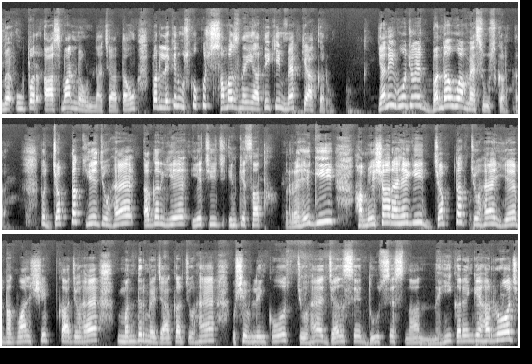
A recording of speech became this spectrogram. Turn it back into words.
मैं ऊपर आसमान में उड़ना चाहता हूँ, पर लेकिन उसको कुछ समझ नहीं आती कि मैं क्या करूँ। यानी वो जो एक बंधा हुआ महसूस करता है। तो जब तक ये जो है, अगर ये ये चीज़ इनके साथ रहेगी, हमेशा रहेगी, जब तक जो है, ये भगवान शिव का जो है, मंदिर में जाकर जो है शिवलिंग को जो है, जल से, दूध से स्नान नहीं करेंगे हर रोज़,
